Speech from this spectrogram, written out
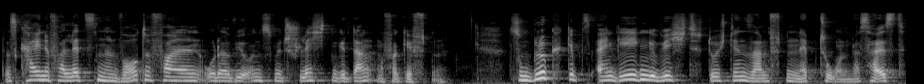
dass keine verletzenden Worte fallen oder wir uns mit schlechten Gedanken vergiften. Zum Glück gibt es ein Gegengewicht durch den sanften Neptun. Das heißt,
